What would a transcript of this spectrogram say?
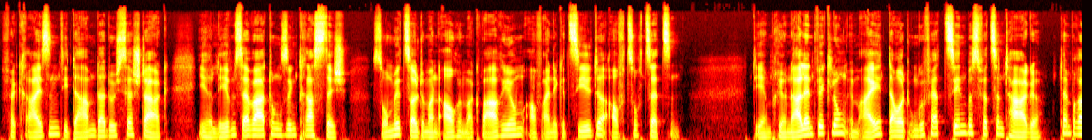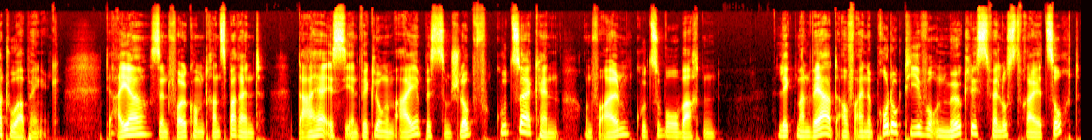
verkreisen die Damen dadurch sehr stark, ihre Lebenserwartung sinkt drastisch, somit sollte man auch im Aquarium auf eine gezielte Aufzucht setzen. Die Embryonalentwicklung im Ei dauert ungefähr 10 bis 14 Tage, temperaturabhängig. Die Eier sind vollkommen transparent Daher ist die Entwicklung im Ei bis zum Schlupf gut zu erkennen und vor allem gut zu beobachten. Legt man Wert auf eine produktive und möglichst verlustfreie Zucht,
